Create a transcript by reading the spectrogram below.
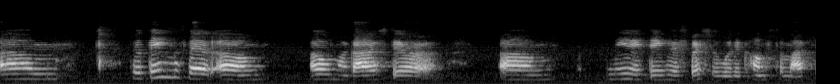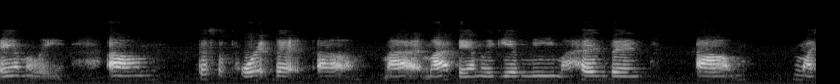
Um, the things that, um, oh my gosh, there are um, many things, especially when it comes to my family. Um, the support that uh, my my family give me, my husband, um, my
